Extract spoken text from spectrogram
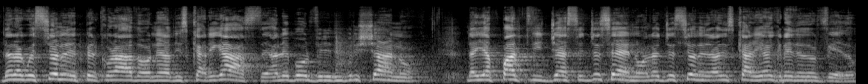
dalla questione del percolato nella discarica Aste alle polveri di Brisciano dagli appalti di Gest e Geseno alla gestione della discarica Crete d'Orvieto.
